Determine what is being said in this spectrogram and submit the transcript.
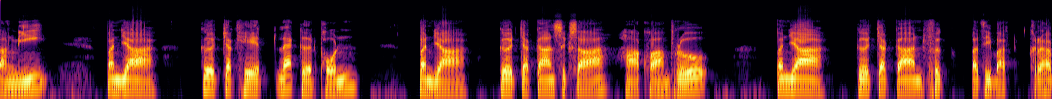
ดังนี้ ปัญญาเกิดจากเหตุและเกิดผล ปัญญาเกิดจากการศึกษาหาความรู้ ปัญญาเกิดจากการฝึกปฏิบัติครับ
